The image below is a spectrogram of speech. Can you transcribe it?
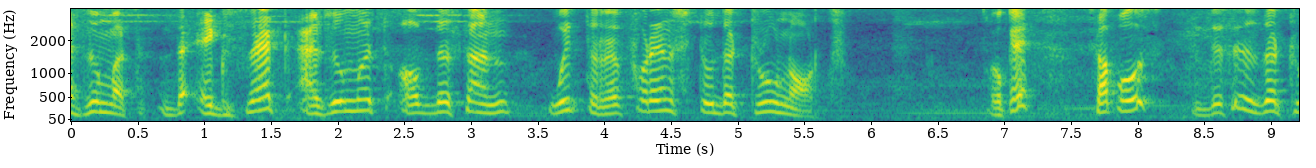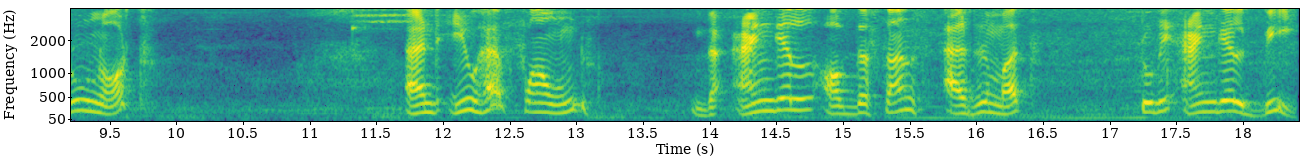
azimuth the exact azimuth of the sun with reference to the true north. Okay? Suppose this is the true north and you have found the angle of the sun's azimuth to be angle B.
